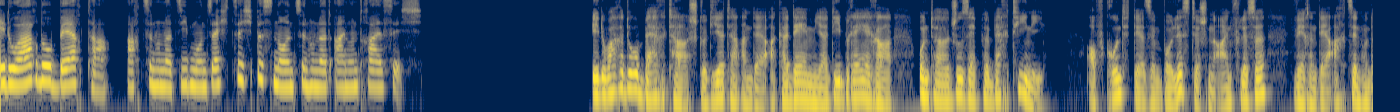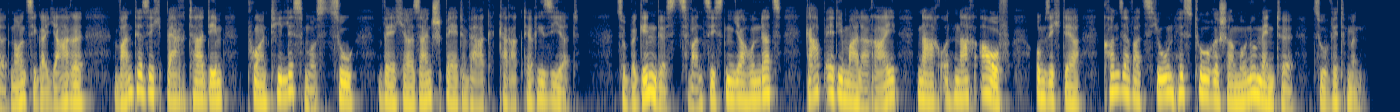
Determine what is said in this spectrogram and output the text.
Eduardo Berta (1867 – 1931) Eduardo Berta studierte an der Accademia di Brera unter Giuseppe Bertini. Aufgrund der symbolistischen Einflüsse während der 1890er Jahre wandte sich Berta dem Pointillismus zu, welcher sein Spätwerk charakterisiert. Zu Beginn des 20. Jahrhunderts gab er die Malerei nach und nach auf, um sich der Konservation historischer Monumente zu widmen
